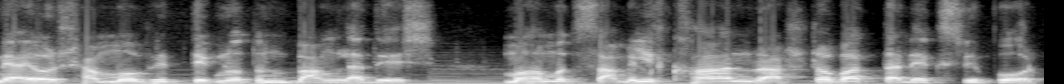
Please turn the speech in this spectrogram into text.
ন্যায় ও সাম্যভিত্তিক নতুন বাংলাদেশ। মোহাম্মদ সামিল খান রাষ্ট্রবার্তা ডেস্ক রিপোর্ট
